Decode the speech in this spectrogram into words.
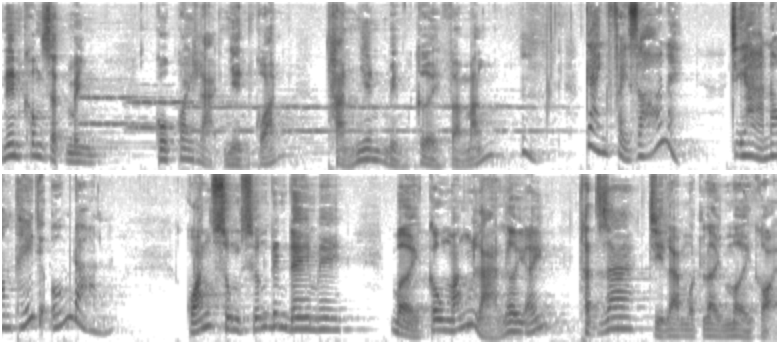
nên không giật mình. Cô quay lại nhìn Quán thản nhiên mỉm cười và mắng. Ừ, cái anh phải gió này, chị Hà non thấy thì ốm đòn. Quán sung sướng đến đê mê, bởi câu mắng lả lơi ấy thật ra chỉ là một lời mời gọi.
